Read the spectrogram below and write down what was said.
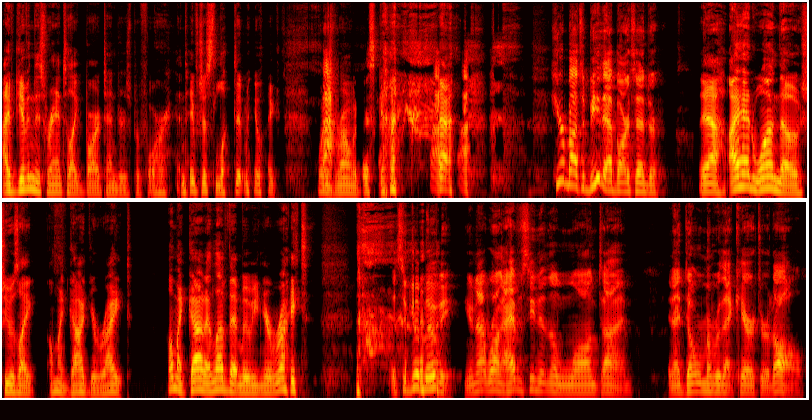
I've given this rant to like bartenders before, and they've just looked at me like, "What is wrong with this guy?" You're about to be that bartender. yeah, I had one though. She was like, "Oh my god, you're right. Oh my god, I love that movie, and you're right." It's a good movie. You're not wrong. I haven't seen it in a long time, and I don't remember that character at all.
